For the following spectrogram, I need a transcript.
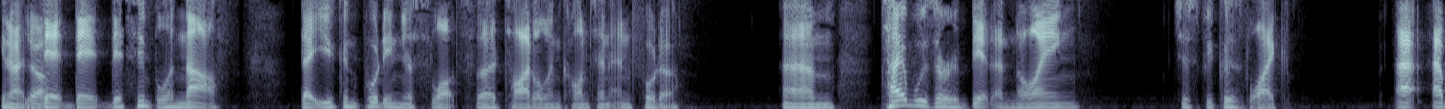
you know, Yeah. they're, they're they're simple enough that you can put in your slots for title and content and footer. Um, tables are a bit annoying, just because like. At, at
